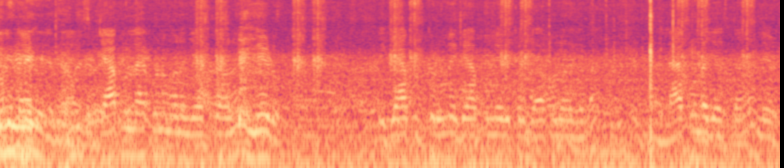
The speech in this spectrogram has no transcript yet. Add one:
ఇది నేడు గ్యాపులు లేకుండా మనం చేస్తామని నేడు. ఈ గ్యాప్ ఇక్కడ ఉన్న గ్యాప్ లేదు ఇక్కడ గ్యాప్ ఉన్నది కదా. లేకుండా చేస్తాను నేడు.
